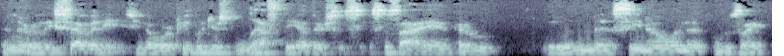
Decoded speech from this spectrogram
in the early 70s, you know, where people just left the other society and kind of we lived in Mendocino and it was like,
